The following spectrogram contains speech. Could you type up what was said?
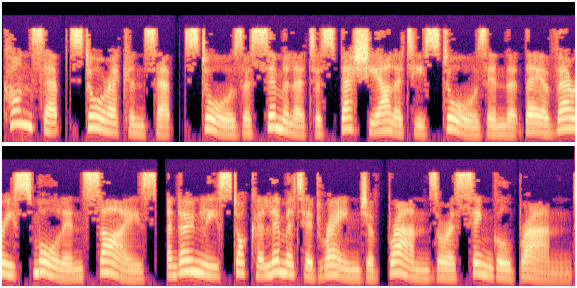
Concept store Concept stores are similar to specialty stores in that they are very small in size, and only stock a limited range of brands or a single brand.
